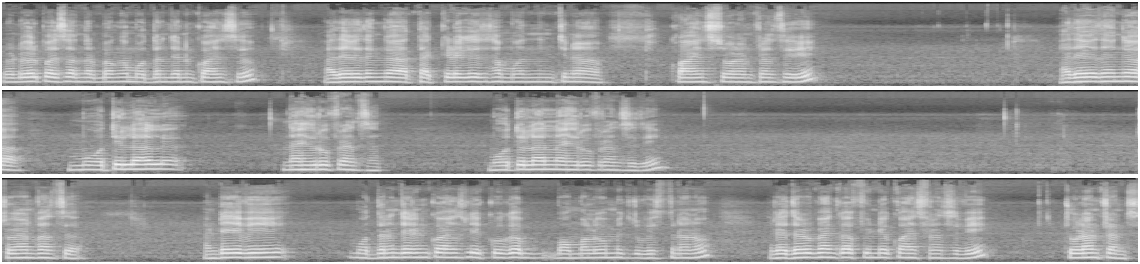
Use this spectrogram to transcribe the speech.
రెండు వేల పది సందర్భంగా ముద్రణ జరిగిన కాయిన్స్ అదేవిధంగా తక్కిడికి సంబంధించిన కాయిన్స్ చూడండి ఫ్రెండ్స్ ఇవి. అదేవిధంగా మోతిలాల్ నెహ్రూ ఫ్రెండ్స్. మోతిలాల్ నెహ్రూ ఫ్రెండ్స్ ఇది. చూడండి ఫ్రెండ్స్. అంటే ఇవి ముద్రణ జరిగిన కాయిన్స్లో ఎక్కువగా బొమ్మలు మీకు చూపిస్తున్నాను. Reserve bank of India coins friends ఇవి. చూడండి ఫ్రెండ్స్.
